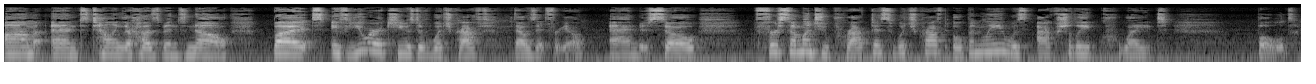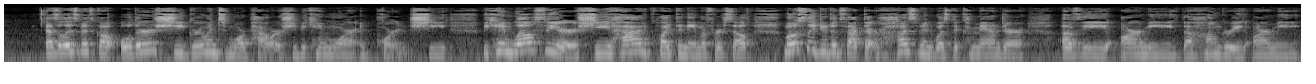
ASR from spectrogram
um, and telling their husbands no. But if you were accused of witchcraft, that was it for you. And so for someone to practice witchcraft openly was actually quite bold. As Elizabeth got older, she grew into more power. She became more important. She became wealthier. She had quite the name of herself, mostly due to the fact that her husband was the commander of the army, the Hungary army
